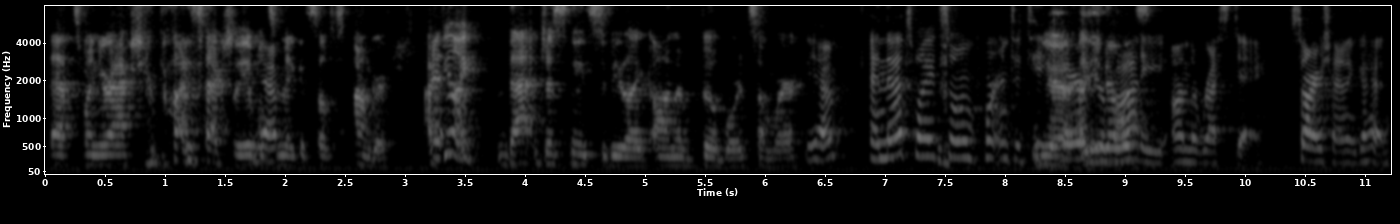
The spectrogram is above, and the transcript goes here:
that's when your actually your body's actually able yep. to make itself stronger. I feel like that just needs to be like on a billboard somewhere. Yep. And that's why it's so important to take yeah, care of you your body on the rest day. Sorry, Shannon, go ahead.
